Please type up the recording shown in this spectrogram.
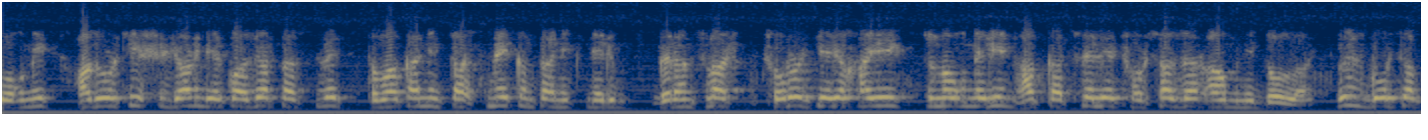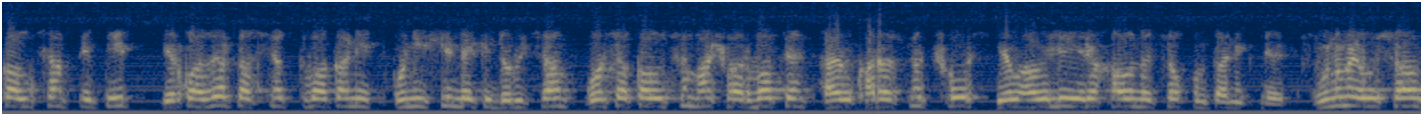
կողմից հաջորդի շրջանում 2016 թվականին 11 ընտանիքներում գրանցված 4 երեխայի ծնողներին հատկացվել է 4000 ԱՄՆ դոլար։ Ըստ գործակալության պետի 2017 թվականի հունիսի 1-ի դրությամբ գործակալություն հաշվառված են 144 եւ ավելի երեխա ունեցող ընտանիքներ։ Ունում է հուսալ,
